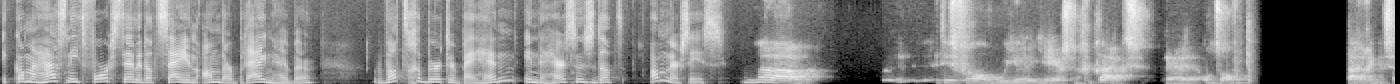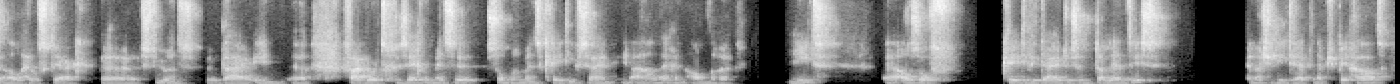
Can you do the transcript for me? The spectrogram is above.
Ik kan me haast niet voorstellen dat zij een ander brein hebben. Wat gebeurt er bij hen in de hersens dat anders is? Nou, het is vooral hoe je je hersenen gebruikt. Uh, onze overtuiging overtuigingen zijn al heel sterk uh, sturend daarin. Uh, vaak wordt gezegd dat mensen, sommige mensen creatief zijn in aanleg en andere niet. Alsof creativiteit dus een talent is. En als je het niet hebt, dan heb je pech gehad.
